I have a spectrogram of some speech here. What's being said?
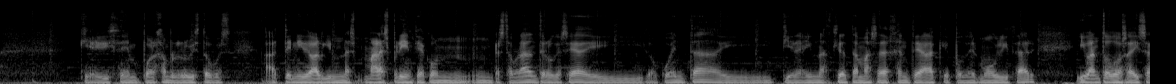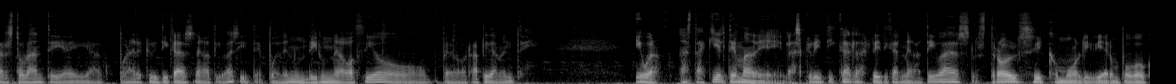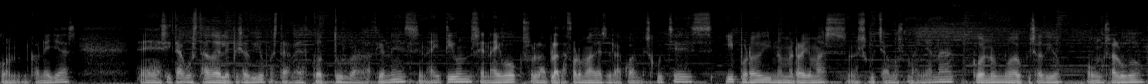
que dicen, por ejemplo, lo he visto, pues ha tenido alguien una mala experiencia con un restaurante o lo que sea y lo cuenta y tiene ahí una cierta masa de gente a la que poder movilizar y van todos a ese restaurante y a poner críticas negativas y te pueden hundir un negocio pero rápidamente. Y bueno, hasta aquí el tema de las críticas, las críticas negativas, los trolls y cómo lidiar un poco con, con ellas. Eh, si te ha gustado el episodio, pues te agradezco tus valoraciones en iTunes, en iVoox o la plataforma desde la cual me escuches. Y por hoy no me enrollo más, nos escuchamos mañana con un nuevo episodio. Un saludo.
